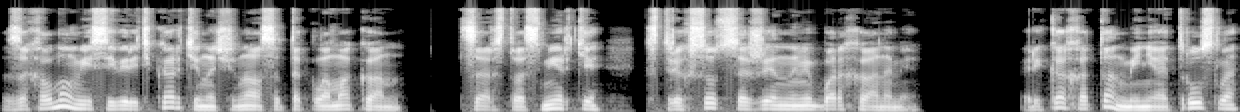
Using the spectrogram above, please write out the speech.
За холмом, если верить карте, начинался Такламакан, царство смерти с трехсот сожженными барханами. Река Хатан меняет русло,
